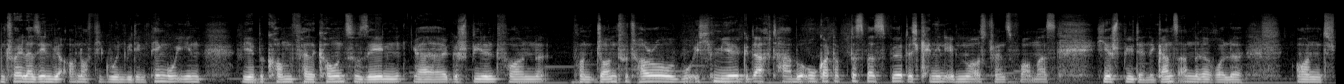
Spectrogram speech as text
Im Trailer sehen wir auch noch Figuren wie den Pinguin. Wir bekommen Falcone zu sehen, äh, gespielt von von John Turturro, wo ich mir gedacht habe, oh Gott, ob das was wird. Ich kenne ihn eben nur aus Transformers. Hier spielt er eine ganz andere Rolle und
